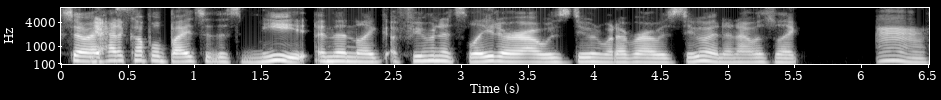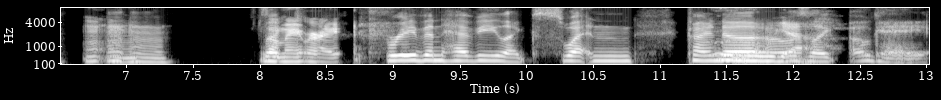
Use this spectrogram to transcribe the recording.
so I had a couple bites of this meat. And then, like, a few minutes later, I was doing whatever I was doing. And I was like, mm, mm-mm. Something Like, ain't right. breathing heavy, like sweating, kind of. I yeah. was like, okay.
